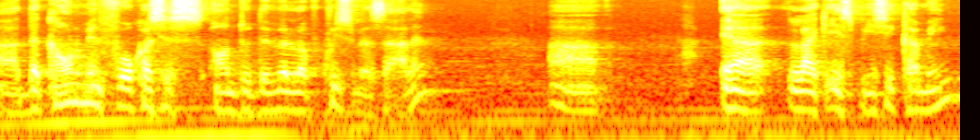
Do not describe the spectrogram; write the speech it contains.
Uh, the government focuses on to develop Christmas Island. Uh, uh, like SPC coming,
